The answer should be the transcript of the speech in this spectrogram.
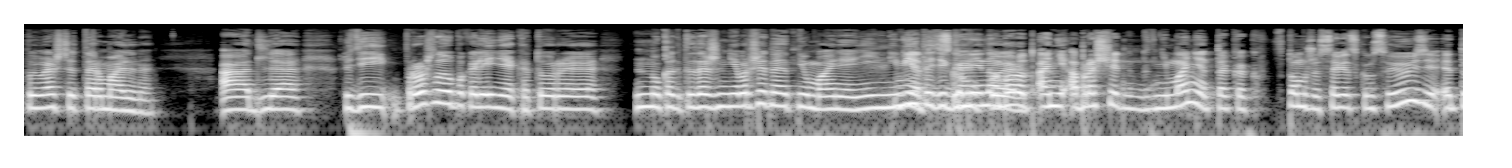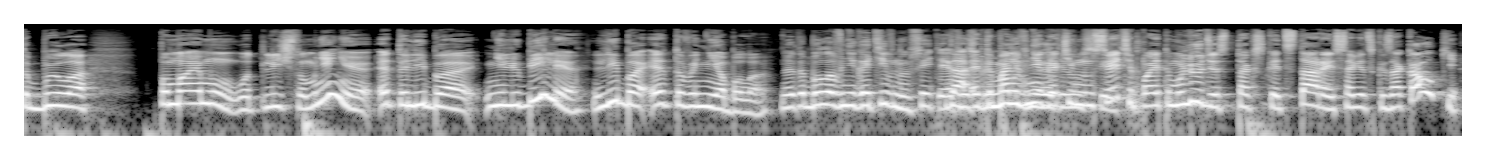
понимают, что это нормально. А для людей прошлого поколения, которые, ну, как-то даже не обращают на это внимания, они не видят Нет, эти скорее группы. наоборот, они обращают на это внимание, так как в том же Советском Союзе это было по моему вот личному мнению, это либо не любили, либо этого не было. Но это было в негативном свете. Да, это, это было в негативном свете. поэтому люди, так сказать, старой советской закалки,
